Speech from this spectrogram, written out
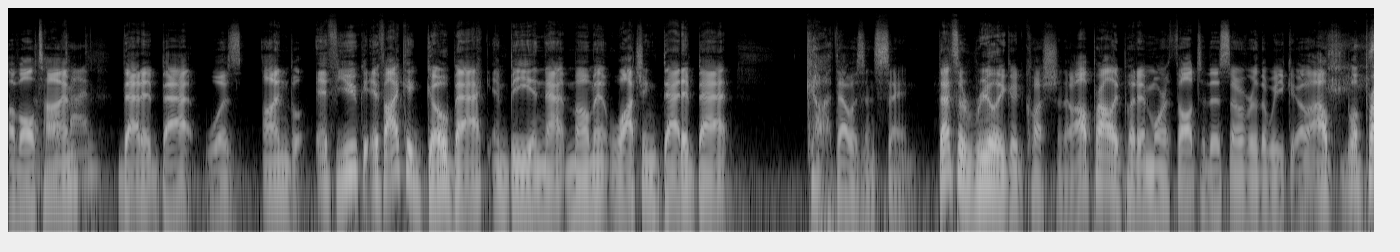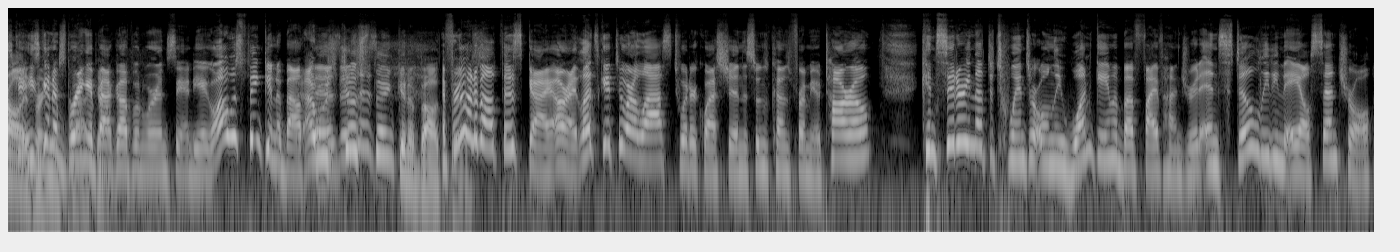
of all, all time. time. That at bat was unbel- If you, if I could go back and be in that moment watching that at bat, God, that was insane. That's a really good question, though. I'll probably put in more thought to this over the week. I'll we'll probably He's bring gonna this bring back it back up. when we're in San Diego. I was thinking about that. I this. was just is- thinking about that. I this. forgot about this guy. All right, let's get to our last Twitter question. This one comes from Yotaro. Considering that the Twins are only one game above 500 and still leading the AL Central,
